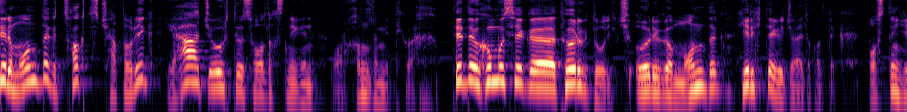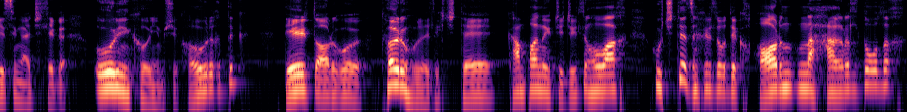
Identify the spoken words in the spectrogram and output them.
тэр мундаг цогц чадварыг яаж өөртөө суулгасныг нь бурхан л мэдэх байх. Тэд хүмүүсийг э, төөрөгдүүлж өөрийгөө мундаг, хэрэгтэй гэж ойлгуулдаг. Бусдын хийсэн ажлыг өөрийнхөө юм шиг хувиргадаг дээрд оргүй тойрон хүрээлэгчтэй компаниг жижиглэн хуваах хүчтэй захирлуудыг хооронд нь хагаралдуулах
